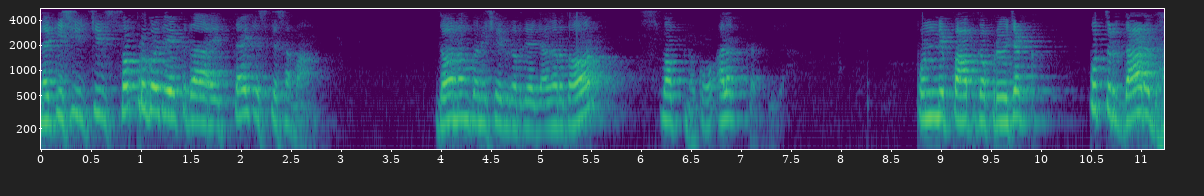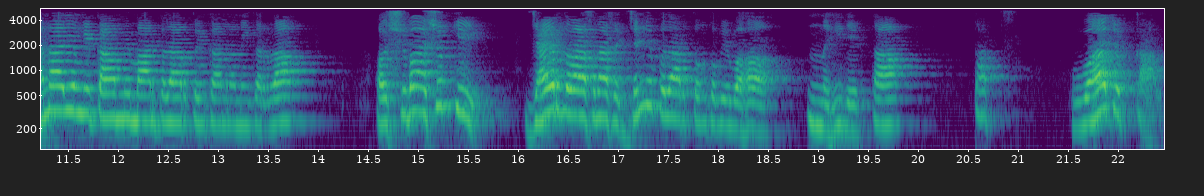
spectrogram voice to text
न किसी चीज़ स्वप्न को देख रहा है तेजस के समान। दोनों का निषेध कर दिया, जागृत और स्वप्न को अलग कर दिया। पुण्य पाप का प्रयोजक, पुत्र दार धनादियों के काम में मान पदार्थों की कामना नहीं कर रहा। और शुभाशुभ की जागृत वासना से जन्य पदार्थों को भी वह नहीं देखता। वह जो काल,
